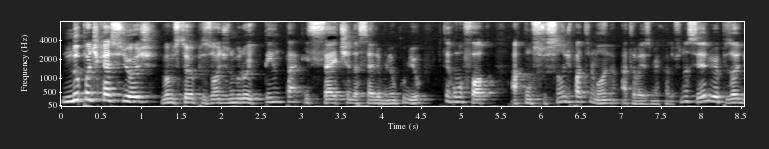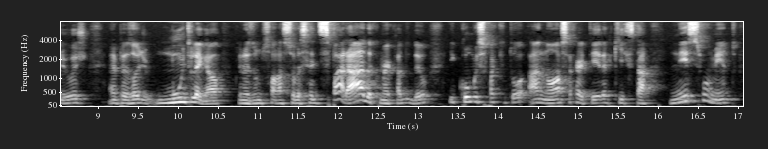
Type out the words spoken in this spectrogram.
No podcast de hoje, vamos ter o episódio número 87 da série Milhão com Mil, que tem como foco a construção de patrimônio através do mercado financeiro. E o episódio de hoje é um episódio muito legal, porque nós vamos falar sobre essa disparada que o mercado deu e como isso impactou a nossa carteira, que está nesse momento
